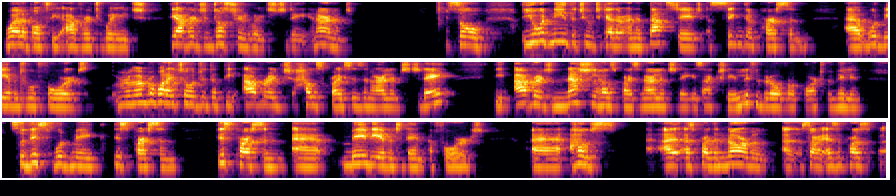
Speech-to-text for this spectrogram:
well above the average wage, the average industrial wage today in Ireland. So you would need the two together, and at that stage, a single person uh, would be able to afford. Remember what I told you that the average house price is in Ireland today? The average national house price in Ireland today is actually a little bit over a quarter of a million. So this would make this person, this person uh, may be able to then afford uh, a house as per the normal, uh, sorry, as a uh,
